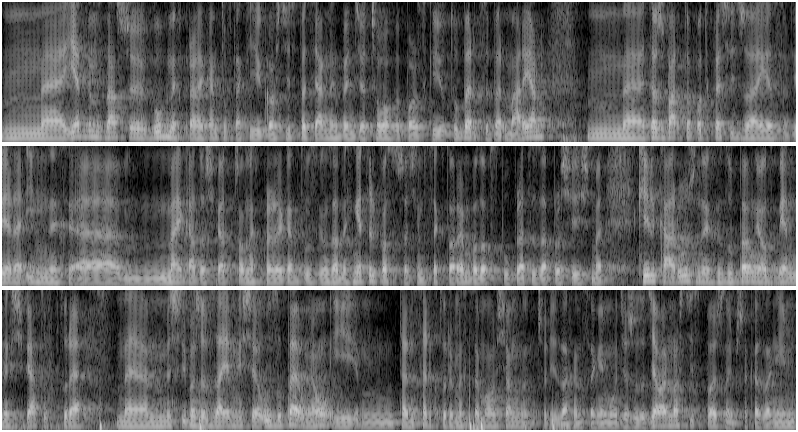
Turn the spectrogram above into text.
Mm, Jednym z naszych głównych prelegentów, takich gości specjalnych będzie czołowy polski youtuber Cybermarian. Mm, Też warto podkreślić, że jest wiele innych e, mega doświadczonych prelegentów związanych nie tylko z trzecim sektorem, bo do współpracy zaprosiliśmy kilka różnych, zupełnie odmiennych światów, które e, myślimy, że wzajemnie się uzupełnią i mm, ten cel, który my chcemy osiągnąć, czyli zachęcenie młodzieży do działalności społecznej, przekazanie im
